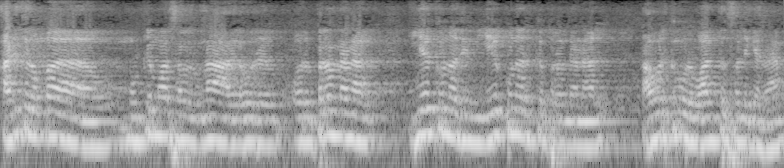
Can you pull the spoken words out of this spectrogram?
அடுத்து ரொம்ப முக்கியமாக சொல்லணும்னா அதில் ஒரு ஒரு பிறந்த நாள் இயக்குனரின் இயக்குனருக்கு பிறந்த நாள். அவருக்கும் ஒரு வாழ்த்து சொல்லிக்கிறேன்.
